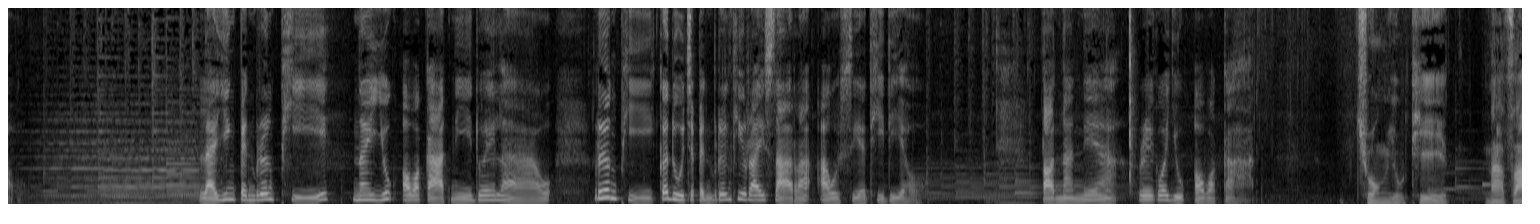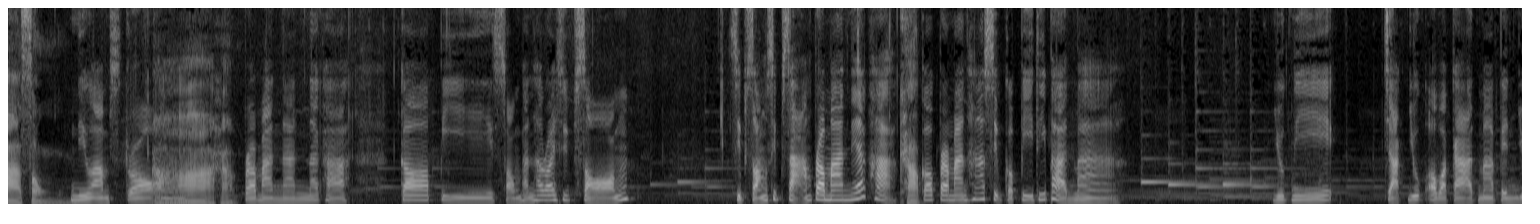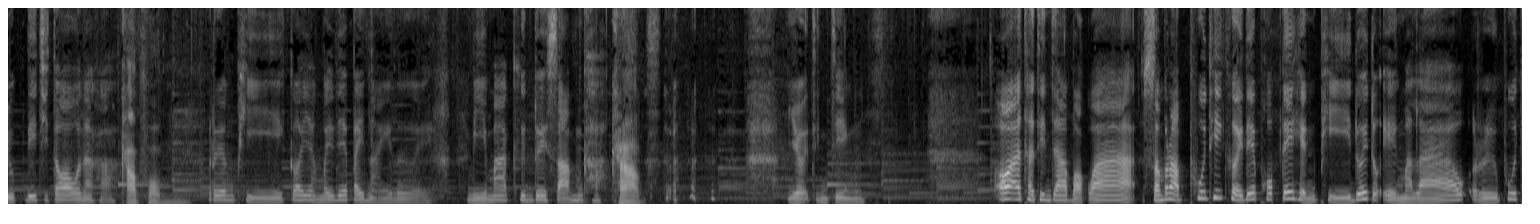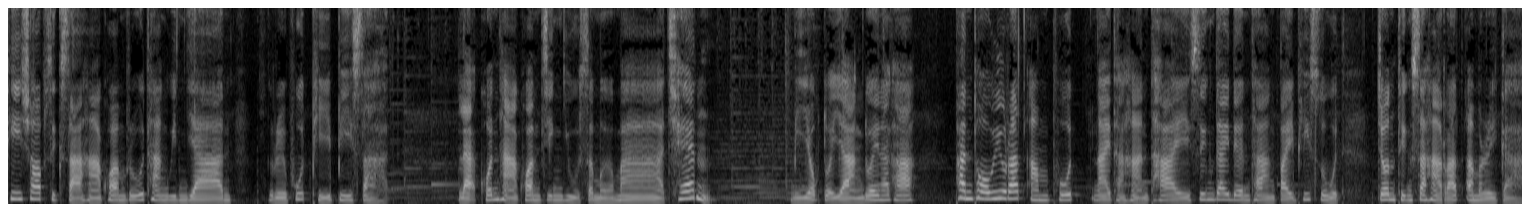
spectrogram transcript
และยิ่งเป็นเรื่องผี ในยุคอวกาศนี้ด้วยแล้ว เรื่องผีก็ดูจะเป็นเรื่องที่ไร้สาระเอาเสียทีเดียว ตอนนั้นเนี่ยเรียกว่ายุคอวกาศ ช่วงยุคที่นาซาส่งนิวอัมสตรองอ่าครับประมาณนั้นนะคะ ก็ปี 2512 12 13 ประมาณเนี้ยค่ะครับก็ประมาณ 50 กว่าปีที่ผ่านมา ยุคนี้ จากยุคอวกาศมาเป็นยุคดิจิทัลนะคะ ครับผม เรื่องผีก็ยังไม่ได้ไปไหนเลย มีมากขึ้นด้วยซ้ำค่ะ ครับ เยอะจริง ๆออัฐทินจาบอกว่าสำหรับผู้ที่เคยได้พบได้เห็นผีด้วยตัวเองมาแล้ว หรือผู้ที่ชอบศึกษาหาความรู้ทางวิญญาณ หรือพูดผีปีศาจและค้นหาความจริงอยู่เสมอมา เช่น มียกตัวอย่างด้วยนะคะ พันโทวิรัตอัมพุทนายทหารไทยซึ่งได้เดินทางไปพิสูจน์ จนถึงสหรัฐอเมริกา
